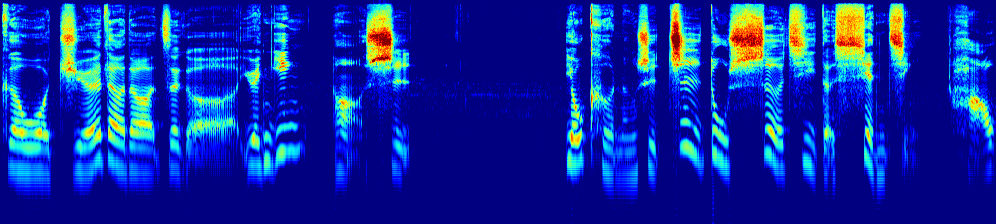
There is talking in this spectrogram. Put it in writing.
个我觉得的这个原因啊，是有可能是制度设计的陷阱。好，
